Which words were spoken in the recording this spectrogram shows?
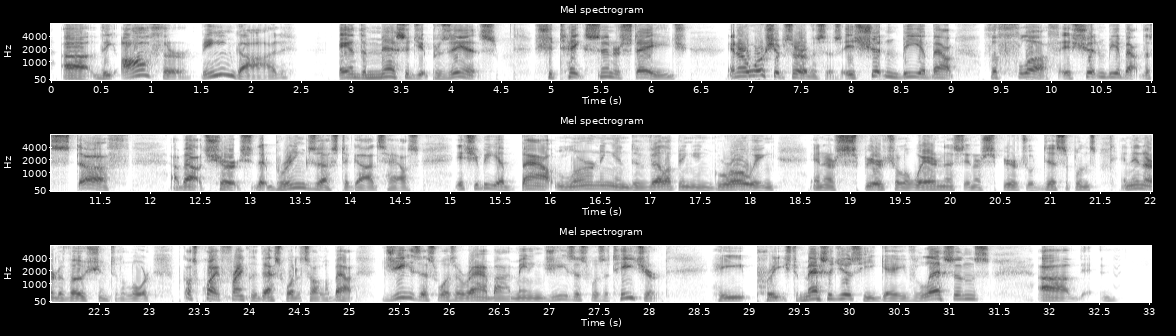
uh, the author, being God, and the message it presents should take center stage in our worship services. It shouldn't be about the fluff, it shouldn't be about the stuff about church that brings us to God's house. It should be about learning and developing and growing in our spiritual awareness, in our spiritual disciplines, and in our devotion to the Lord. Because, quite frankly, that's what it's all about. Jesus was a rabbi, meaning Jesus was a teacher. He preached messages, he gave lessons. Uh,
